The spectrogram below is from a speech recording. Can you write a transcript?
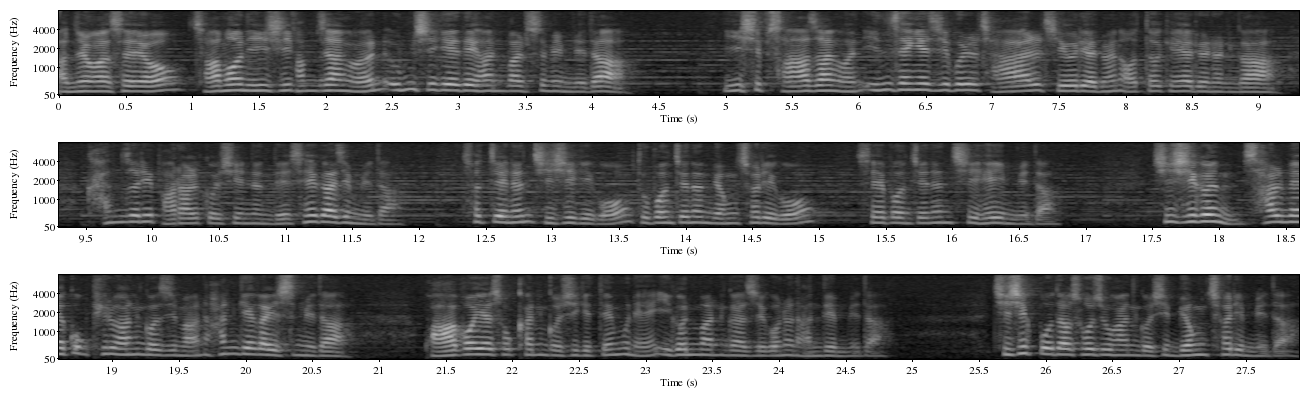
안녕하세요. 잠언 23장은 음식에 대한 말씀입니다. 24장은 인생의 집을 잘 지으려면 어떻게 해야 되는가 간절히 바랄 것이 있는데 세 가지입니다. 첫째는 지식이고 두 번째는 명철이고 세 번째는 지혜입니다. 지식은 삶에 꼭 필요한 거지만 한계가 있습니다. 과거에 속한 것이기 때문에 이것만 가지고는 안 됩니다. 지식보다 소중한 것이 명철입니다.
